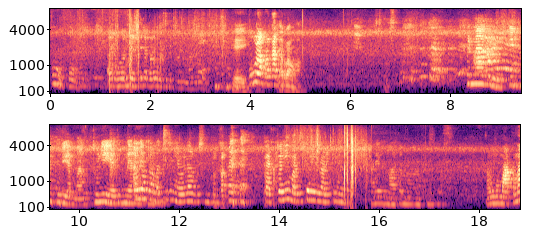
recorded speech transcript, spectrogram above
பூ பூ. அது ஒன்று கூட ஊற்றிட்டு பின்னாடி திருப்பி குடியம்மா அந்த துணி எதுக்கு நேரம் வச்சிருங்க. எவ்வளோ நேரம் பேசுங்க கட் பண்ணி மஞ்சள் தண்ணியில் நினைக்கணும் அவங்க மக்கமா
